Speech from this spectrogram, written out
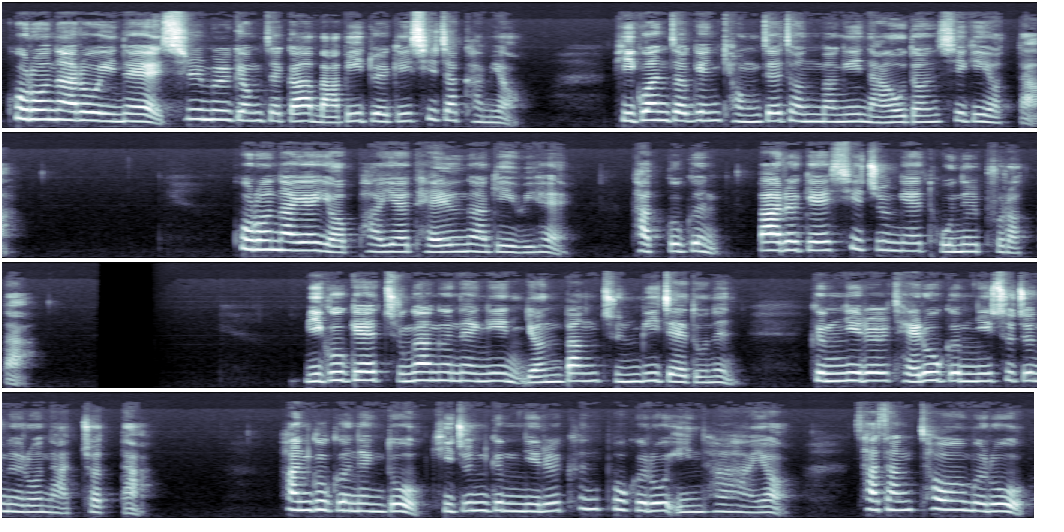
코로나로 인해 실물 경제가 마비되기 시작하며 비관적인 경제 전망이 나오던 시기였다. 코로나의 여파에 대응하기 위해 각국은 빠르게 시중에 돈을 풀었다. 미국의 중앙은행인 연방준비제도는 금리를 제로금리 수준으로 낮췄다. 한국은행도 기준금리를 큰 폭으로 인하하여 사상 처음으로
